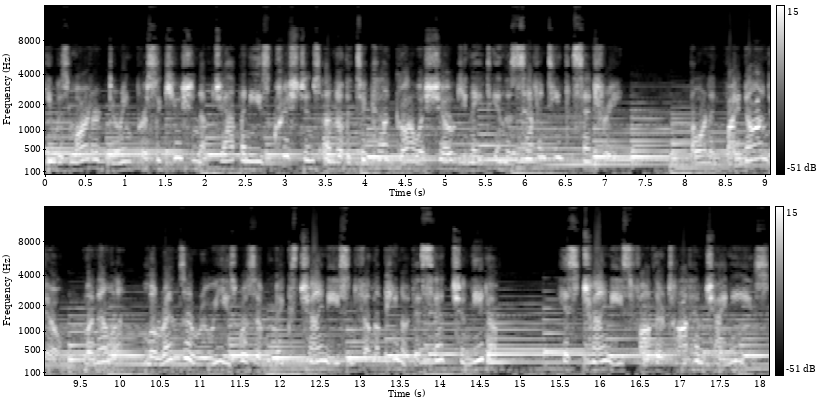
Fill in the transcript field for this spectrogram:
He was martyred during persecution of Japanese Christians under the Tokugawa shogunate in the 17th century. Born in Binondo, Manila, Lorenzo Ruiz was of mixed Chinese and Filipino descent Chinito. His Chinese father taught him Chinese,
